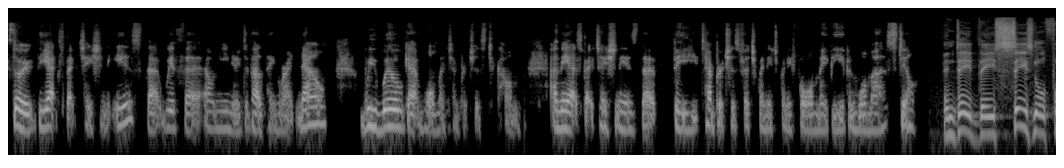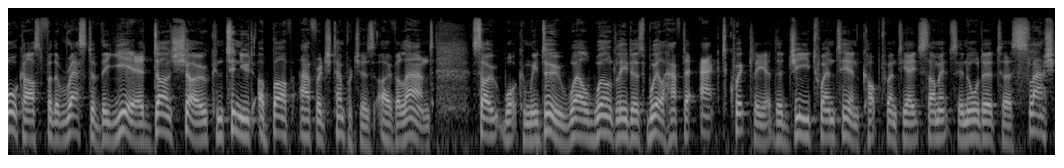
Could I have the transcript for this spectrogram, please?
So the expectation is that with the El Nino developing right now, we will get warmer temperatures to come. And the expectation is that the temperatures for 2024 may be even warmer still. Indeed, the seasonal forecast for the rest of the year does show continued above average temperatures over land. So what can we do? Well, world leaders will have to act quickly at the G20 and COP28 summits in order to slash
